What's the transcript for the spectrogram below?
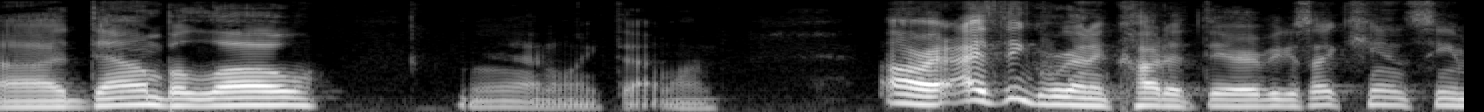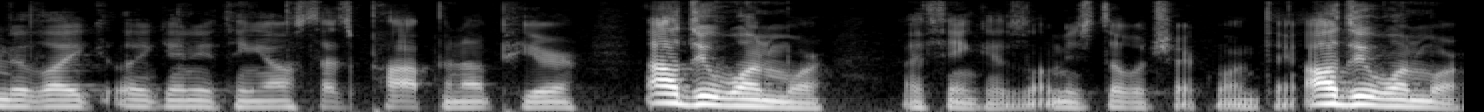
uh, down below. Yeah, I don't like that one. All right, I think we're gonna cut it there because I can't seem to like like anything else that's popping up here. I'll do one more. I think is let me just double check one thing. I'll do one more.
